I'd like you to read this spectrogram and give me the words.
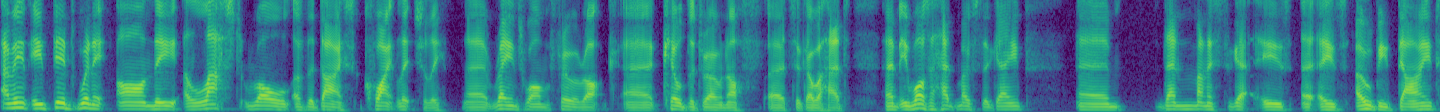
I mean, he did win it on the last roll of the dice, quite literally. Uh, range one, threw a rock, uh, killed the drone off uh, to go ahead. Um, he was ahead most of the game. Um, then managed to get his uh, his Obi died,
